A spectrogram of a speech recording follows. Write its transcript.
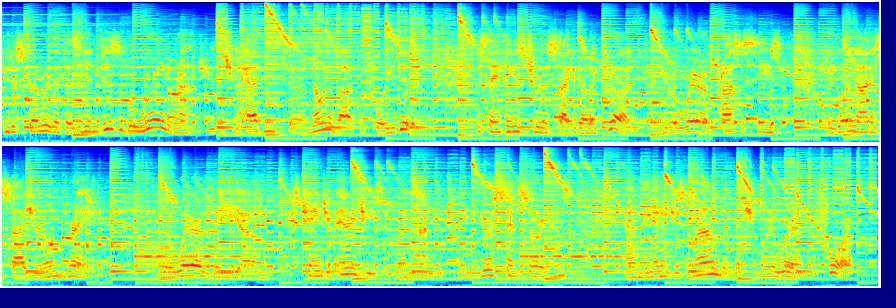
you discover that there's an invisible world around you that you hadn't uh, known about before you did it. The same thing is true of a psychedelic drug. You're aware of processes that are going on inside your own brain. You're aware of the um, exchange of energies that are going on between your sense organs and the energies around them that you weren't aware of before.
